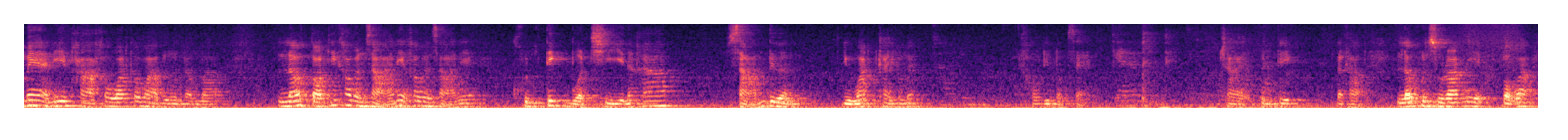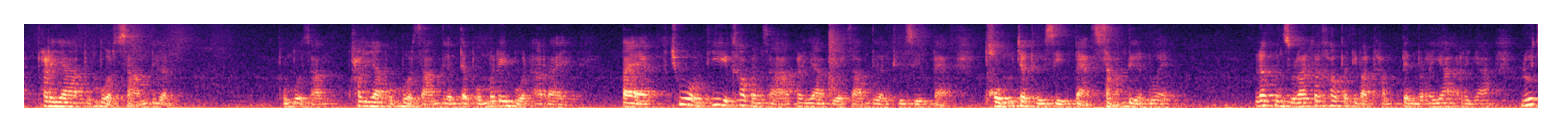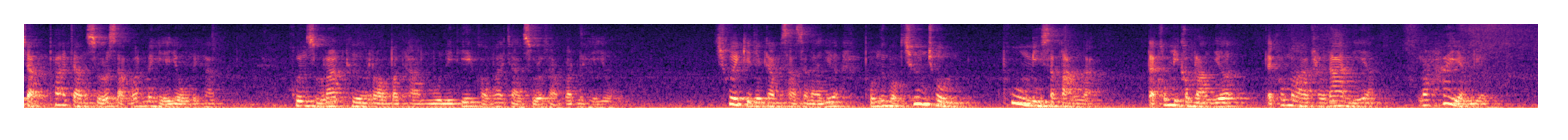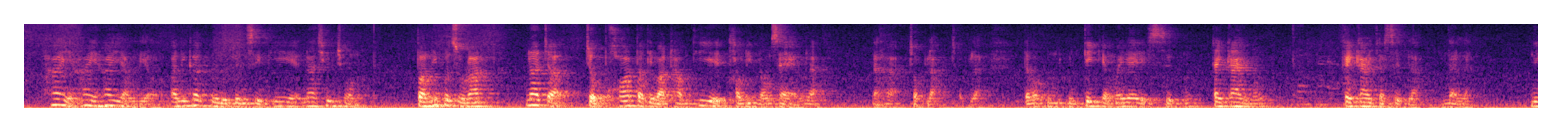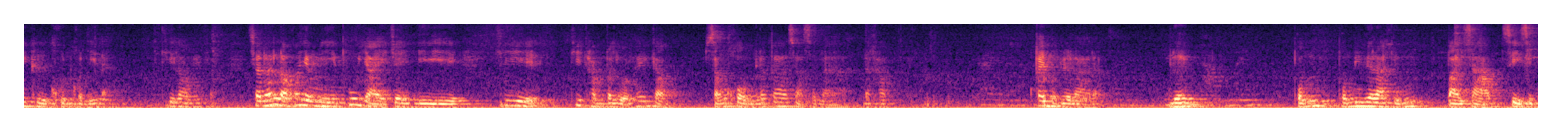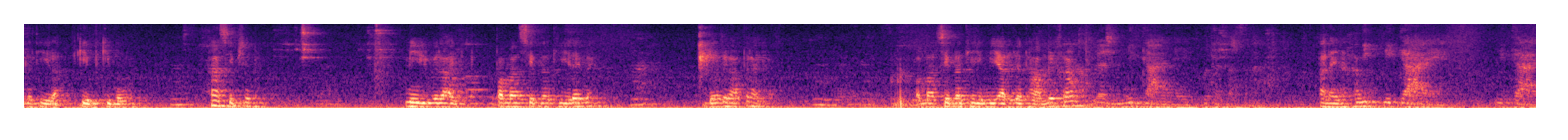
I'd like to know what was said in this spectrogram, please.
แม่นี่พาเข้าวัดเข้าวาเป็นคนธรรมะ แล้วตอนที่เข้าพรรษาเนี่ยเข้าพรรษาเนี่ย คุณติ๊กบวชชีนะครับสามเดือนอยู่วัดใครรู้ไหมเขาดินดอกแสงใช่คุณติ๊ก นะครับ แล้วคุณสุรัตน์นี่บอกว่าภรรยาผมบวชสามเดือน ผมบวชสามภรรยาผมบวชสามเดือน แต่ผมไม่ได้บวชอะไร แต่ช่วงที่เข้าพรรษาภรรยาบวชสามเดือนถือศีลแปดผมจะถือศีลแปดสามเดือนด้วย แล้วคุณสุรัตน์ก็เข้าปฏิบัติธรรมเป็นระยะระยะ รู้จักพระอาจารย์สุรศักดิ์วัดมเหยงไหมครับ คุณสุรัตน์คือรองประธานมูลนิธิของพระอาจารย์สุรศักดิ์วัดมเหยงช่วยกิจกรรมศาสนาเยอะ ผมถึงบอกชื่นชมผู้มีสตังค์อะ แต่เขามีกำลังเยอะ แต่เขามาทางด้านนี้อะแล้วให้อย่างเดียว ให้ให้ให้อย่างเดียว อันนี้ก็คือเป็นสิ่งที่น่าชื่นชม ตอนนี้คุณสุรัตน์น่าจะจบคอร์สปฏิบัติธรรมที่เขาดินหนองแสงแล้วนะฮะจบแล้วจบแล้วแต่ว่าคุณคุณติ๊กยังไม่ได้สึกใกล้ๆมั้งใกล้ๆจะสึกแล้วนั่นแหละ นี่คือคุณคนนี้แหละ ที่เราให้ฟังฉะนั้นเราก็ยังมีผู้ใหญ่ใจดีที่ที่ทำประโยชน์ให้กับสังคมและก็ศาสนานะครับ ใกล้หมดเวลาแล้วเหลือ ผมผมมีเวลาถึงบ่ายสามสี่สิบนาทีละกี่กี่โมงห้าสิบใช่ไหมมีเวลาอีกประมาณสิบนาทีได้ไหมเหลือเวลาเท่าไหร่ครับประมาณสิบนาทีมีอะไรจะถามไหมครับเรื่องนิกายในพุทธศาสนา อะไรนะครับนินิกายนิกาย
